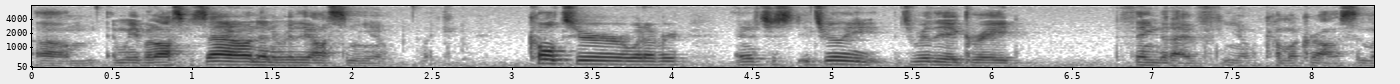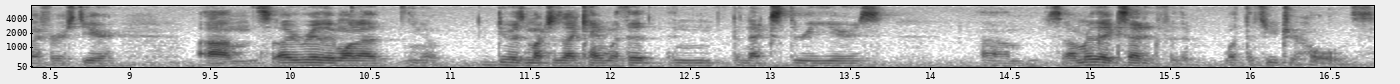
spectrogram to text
Um, and we have an awesome sound and a really awesome, you know, like culture or whatever. And it's just, it's really, it's really a great thing that I've, you know, come across in my first year. Um, so I really want to, you know, do as much as I can with it in the next three years. Um, so I'm really excited for the, what the future holds.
